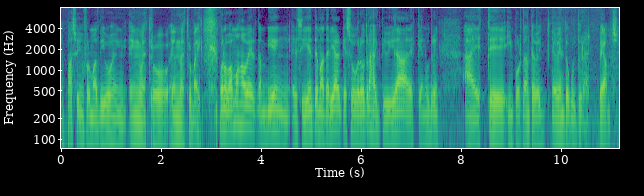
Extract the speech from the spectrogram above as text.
espacios informativos en, en, nuestro, en nuestro país. Bueno, vamos a ver también el siguiente material que es sobre otras actividades que nutren a este importante evento cultural. Veamos.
